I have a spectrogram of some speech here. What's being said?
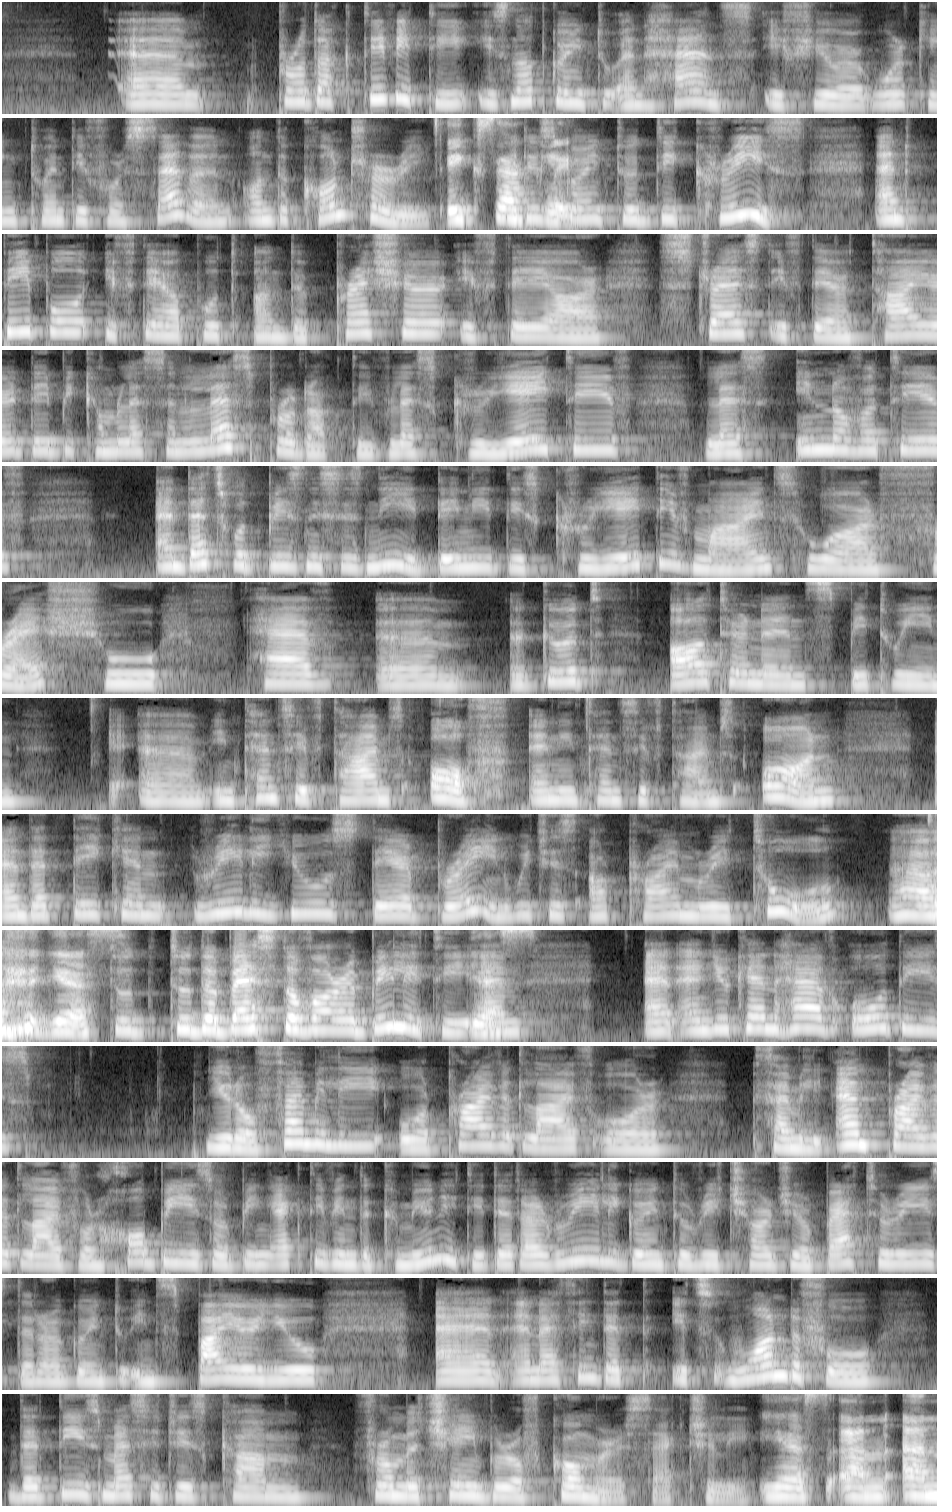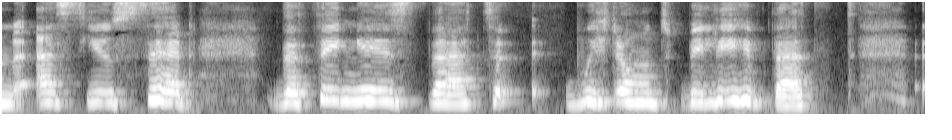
um, productivity is not going to enhance if you're working 24 7 on the contrary exactly it is going to decrease. And people if they are put under pressure if they are stressed if they are tired they become less and less productive less creative less innovative and that's what businesses need they need these creative minds who are fresh who have um, a good alternance between um, intensive times off and intensive times on, and that they can really use their brain, which is our primary tool, uh, yes, to, to the best of our ability. Yes. And, and and you can have all these, you know, family or private life or family and private life or hobbies or being active in the community that are really going to recharge your batteries, that are going to inspire you. And and I think that it's wonderful that these messages come from a chamber of commerce actually yes and and as you said the thing is that we don't believe that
